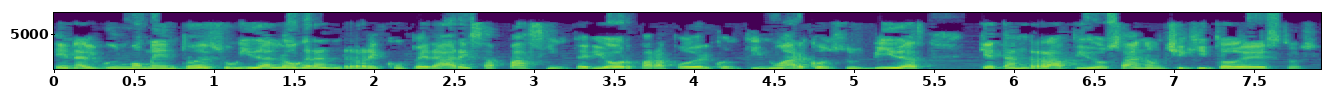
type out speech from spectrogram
en algún momento de su vida logran recuperar esa paz interior para poder continuar con sus vidas. ¿Qué tan rápido sana un chiquito de estos?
